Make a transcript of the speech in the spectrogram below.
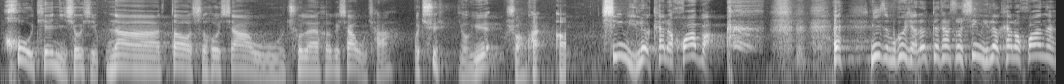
后天你休息，那到时候下午出来喝个下午茶，不去有约，爽快啊，心里乐开了花吧？哎，你怎么会想到跟他说心里乐开了花呢？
